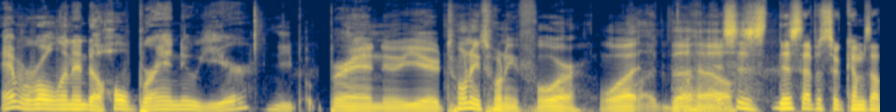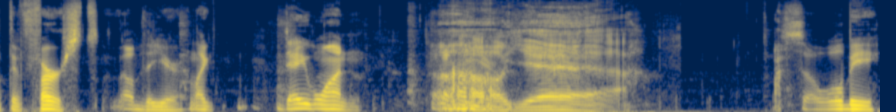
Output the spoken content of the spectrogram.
And we're rolling into a whole brand new year. Brand new year, 2024. What What- the hell? This is this episode comes out the first of the year, like day one. of the Oh year. yeah. So we'll be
